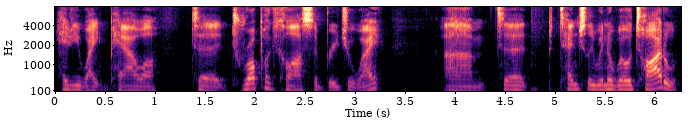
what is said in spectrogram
heavyweight power to drop a class of Bridgerweight um, to potentially win a world title.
